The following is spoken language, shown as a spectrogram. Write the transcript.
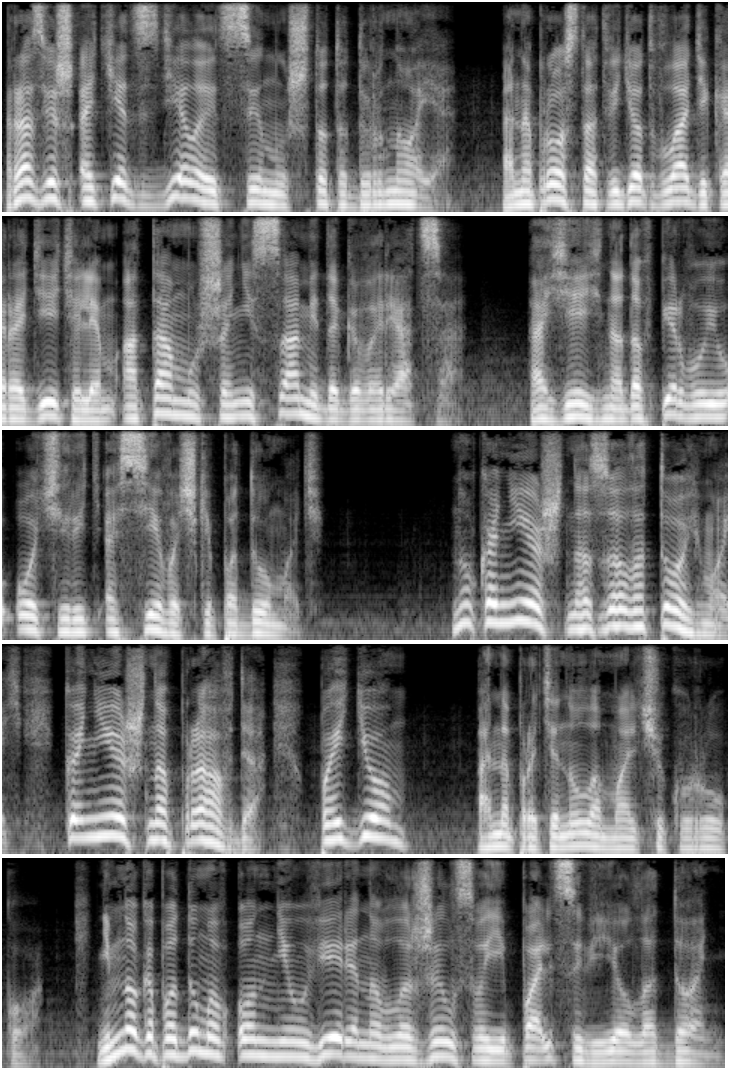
разве ж отец сделает сыну что-то дурное? Она просто отведет Владика родителям, а там уж они сами договорятся. А ей надо в первую очередь о Севочке подумать. Ну конечно, золотой мой, конечно, правда. Пойдем. Она протянула мальчику руку. Немного подумав, он неуверенно вложил свои пальцы в ее ладонь.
